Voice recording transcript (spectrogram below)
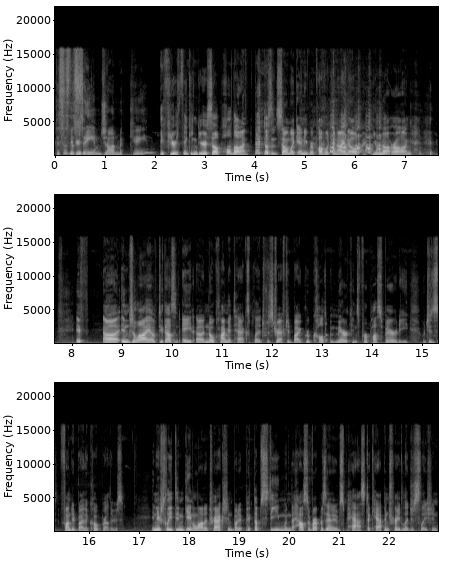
This is If the same John McCain? If you're thinking to yourself, hold on, that doesn't sound like any Republican I know, you're not wrong. If uh, in July of 2008, a no climate tax pledge was drafted by a group called Americans for Prosperity, which is funded by the Koch brothers. Initially, it didn't gain a lot of traction, but it picked up steam when the House of Representatives passed a cap and trade legislation,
